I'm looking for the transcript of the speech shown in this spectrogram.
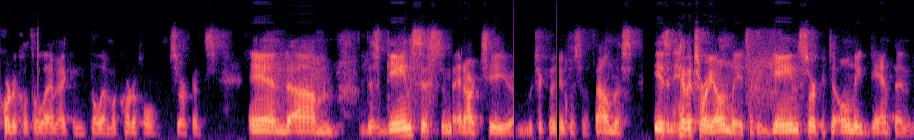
corticothalamic and thalamocortical circuits. And um, this gain system, NRT, reticular nucleus of the thalamus, is inhibitory only. It's like a gain circuit to only dampen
